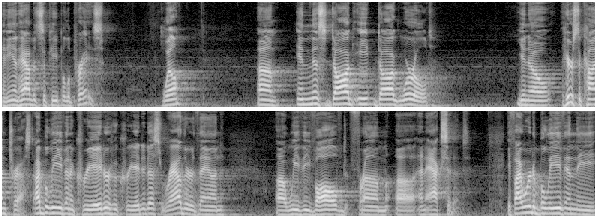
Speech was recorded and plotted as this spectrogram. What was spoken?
and He inhabits the people of praise. Well, um, in this dog eat dog world, you know, here's the contrast. I believe in a creator who created us rather than uh, we've evolved from uh, an accident. If I were to believe in the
